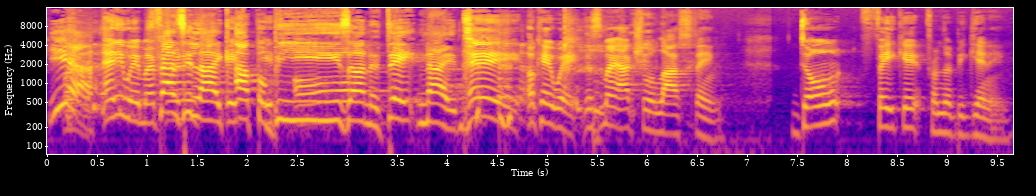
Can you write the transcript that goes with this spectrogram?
Yeah. Anyway, my Fancy is, like it- Applebee's all- on a date night. hey, okay, wait. This is my actual last thing. Don't fake it from the beginning.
